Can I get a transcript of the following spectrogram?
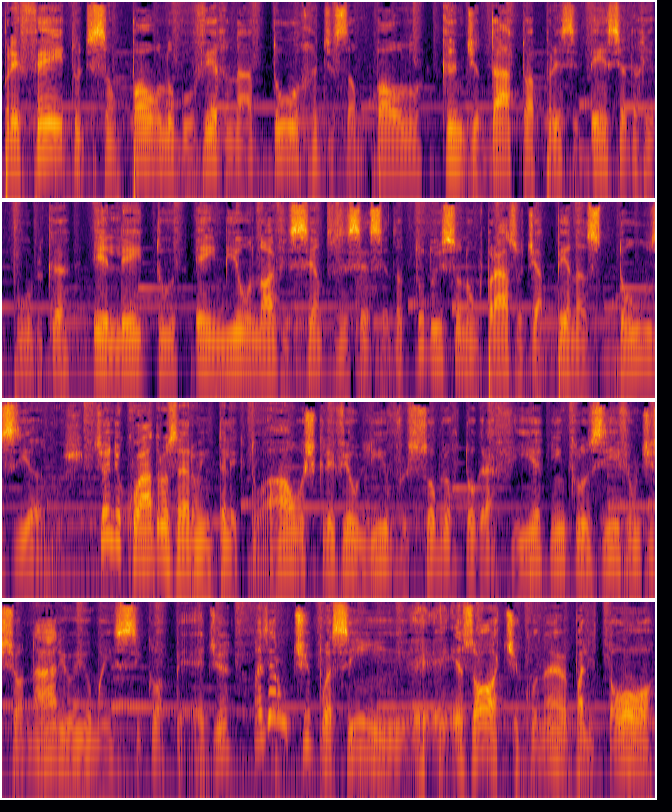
Prefeito de São Paulo, governador de São Paulo, candidato à presidência da República, eleito em 1960. Tudo isso num prazo de apenas 12 anos. Jânio Quadros era um intelectual, escreveu livros sobre ortografia, inclusive um dicionário e uma enciclopédia, mas era um tipo assim exótico, né? Paletó,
